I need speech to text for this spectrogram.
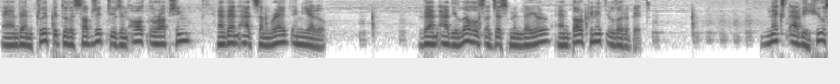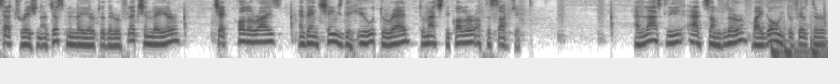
and then clip it to the subject using Alt or Option and then add some red and yellow. Then add the levels adjustment layer and darken it a little bit. Next add the hue saturation adjustment layer to the reflection layer Check colorize and then change the hue to red to match the color of the subject. And lastly, add some blur by going to filter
